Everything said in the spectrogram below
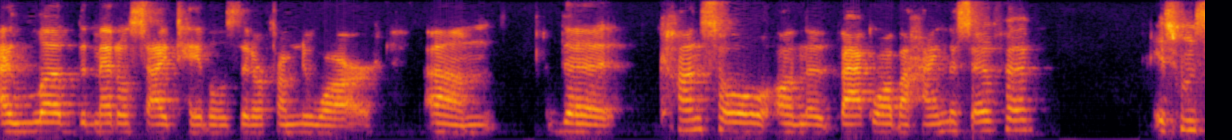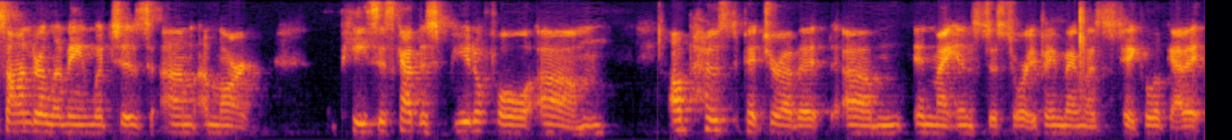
I love the metal side tables that are from Noir. Um, the console on the back wall behind the sofa is from Sonder Living, which is um, a Mart piece. It's got this beautiful, um, I'll post a picture of it um, in my Insta story if anybody wants to take a look at it.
